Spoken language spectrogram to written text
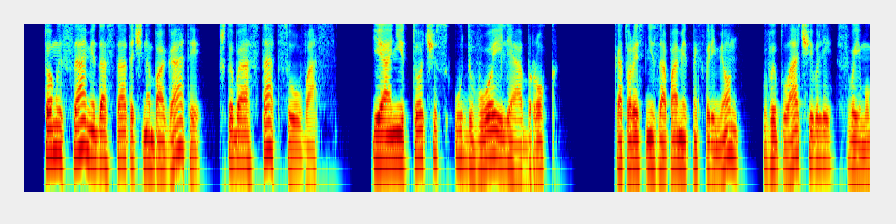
— то мы сами достаточно богаты, чтобы остаться у вас. И они тотчас удвоили оброк, который с незапамятных времен выплачивали своему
